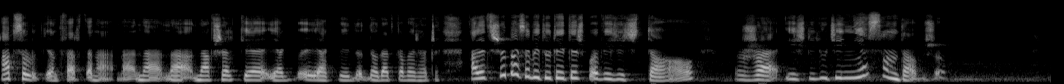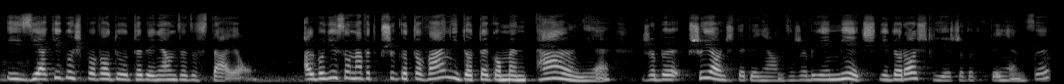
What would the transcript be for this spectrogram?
absolutnie otwarta na, na, na, na, na wszelkie jakby, jakby do- dodatkowe rzeczy. Ale trzeba sobie tutaj też powiedzieć to, że jeśli ludzie nie są dobrzy i z jakiegoś powodu te pieniądze dostają, albo nie są nawet przygotowani do tego mentalnie, żeby przyjąć te pieniądze, żeby je mieć, nie dorośli jeszcze do tych pieniędzy,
